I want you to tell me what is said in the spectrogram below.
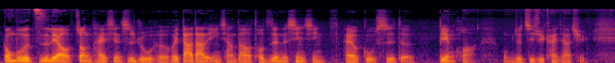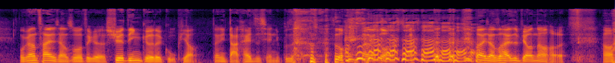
公布的资料状态显示如何，会大大的影响到投资人的信心，还有股市的变化。我们就继续看下去。我刚刚差点想说这个薛丁格的股票，但你打开之前你不知道它是往上还是往下，后来想说还是不要闹好了。好，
